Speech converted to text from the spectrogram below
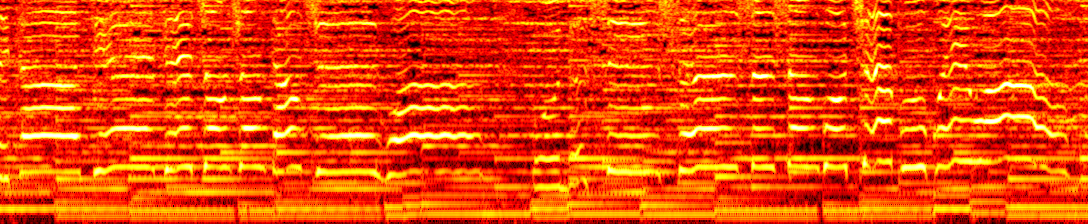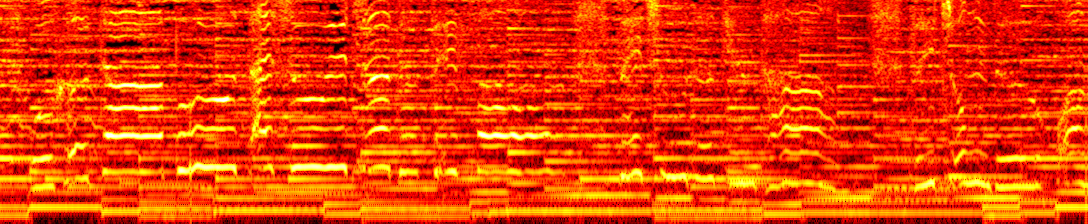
爱他跌跌撞撞到绝望，我的心深深伤过却不会忘。我和他不再属于这个地方，最初的天堂，最终的荒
